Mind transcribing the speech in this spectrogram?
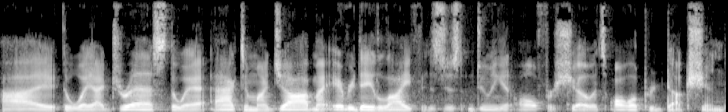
I the way I dress, the way I act in my job, my everyday life is just doing it all for show. It's all a production.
